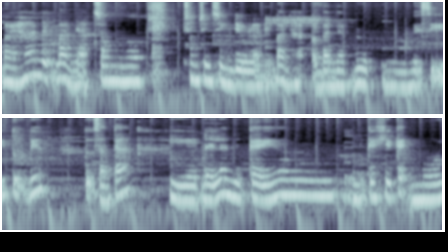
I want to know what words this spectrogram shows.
bài hát những bản nhạc trong uh, trong chương trình đều là những bản hạ, bản nhạc được um, nghệ sĩ tự viết tự sáng tác. Thì đấy là những cái um, những cái khía cạnh mới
